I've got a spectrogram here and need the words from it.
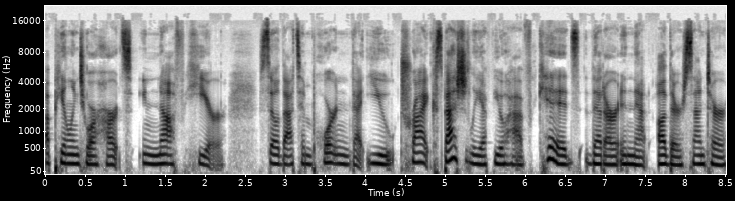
appealing to our hearts enough here. So that's important that you try, especially if you have kids that are in that other center,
